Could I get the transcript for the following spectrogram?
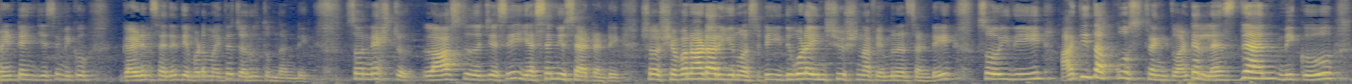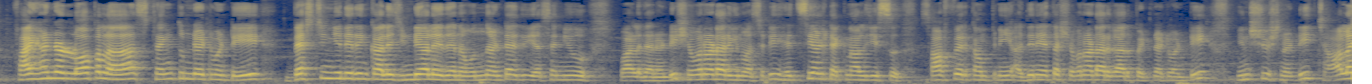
maintain చేసి మీకు గైడెన్స్ అనేది ఇవ్వడం అయితే జరుగుతుందండి. సో నెక్స్ట్ లాస్ట్ వచ్చేసి ఎస్ఎన్యు శాట్ అండి. సో శివనాడార్ యూనివర్సిటీ ఇది కూడా ఇన్స్టిట్యూషన్ ఆఫ్ ఎమినెన్స్ అండి. సో ఇది అతి తక్కువ స్ట్రెంగ్త్ అంటే లెస్ దాన్ మీకు ఫైవ్ హండ్రెడ్ లోపల స్ట్రెంగ్త్ ఉండేటువంటి బెస్ట్ ఇంజనీరింగ్ కాలేజ్ ఇండియాలో ఏదైనా ఉందంటే అది ఎస్ఎన్యు వాళ్ళదేనండి. Shiv Nadar university HCL technologies software company అధినేత శివనాడార్ గారు పెట్టినటువంటి ఇన్స్టిట్యూషన్ అండి. చాలా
